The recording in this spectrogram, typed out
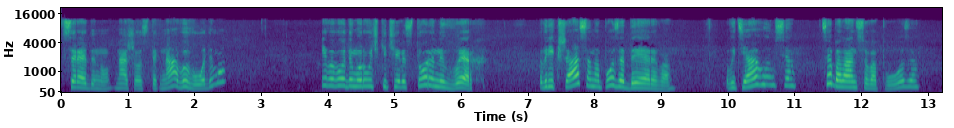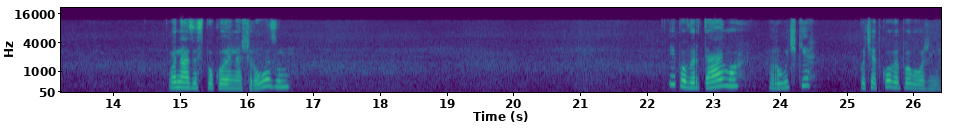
всередину нашого стегна, виводимо і виводимо ручки через сторони вверх. Врікшасана поза дерева. Витягуємося. Це балансова поза. Вона заспокоює наш розум. І повертаємо ручки в початкове положення.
